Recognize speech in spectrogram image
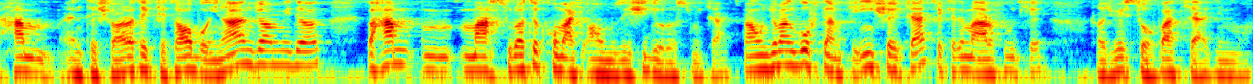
هم انتشارات کتاب و اینا انجام می‌داد و هم محصولات کمک آموزشی درست می‌کرد. و اونجا من گفتم که این شرکت شرکت معروف بود که راجبش صحبت کردیم ما.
